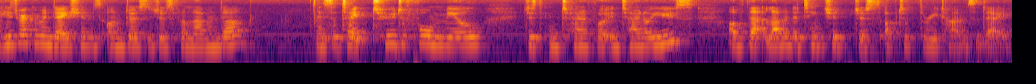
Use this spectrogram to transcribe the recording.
his recommendations on dosages for lavender is to take two to four mil just intern for internal use of that lavender tincture just up to three times a day.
